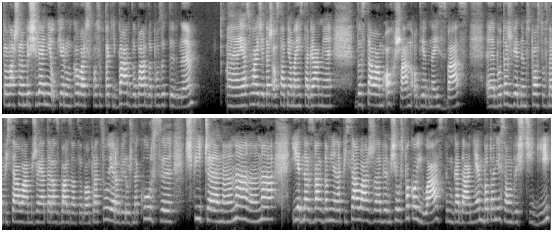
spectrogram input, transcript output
to nasze myślenie ukierunkować w sposób taki bardzo, bardzo pozytywny. E, Ja słuchajcie, też ostatnio na Instagramie dostałam ochrzan od jednej z Was, e, bo też w jednym z postów napisałam, że ja teraz bardzo nad sobą pracuję, robię różne kursy, ćwiczę, na na na na na. I jedna z Was do mnie napisała, żebym się uspokoiła z tym gadaniem, bo to nie są wyścigi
